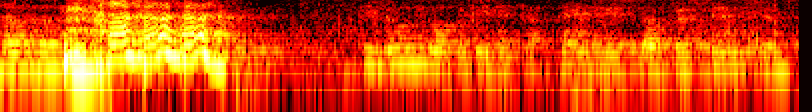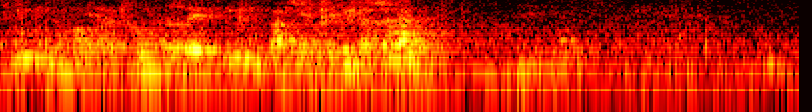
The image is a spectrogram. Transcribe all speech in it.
Si lo único que tienes que hacer es estar presente en ti, no profundo de ti, va a surgir solo. No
